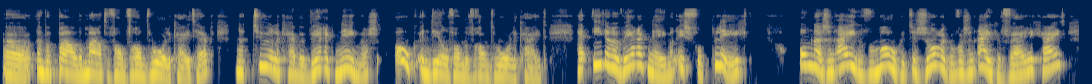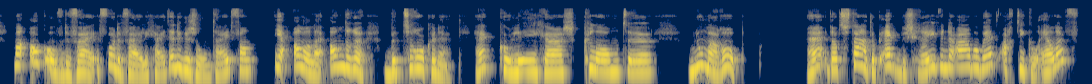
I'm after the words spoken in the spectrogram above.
uh, een bepaalde mate van verantwoordelijkheid hebt. Natuurlijk hebben werknemers ook een deel van de verantwoordelijkheid. Iedere werknemer is verplicht om naar zijn eigen vermogen te zorgen voor zijn eigen veiligheid, maar ook over de voor de veiligheid en de gezondheid van ja, allerlei andere betrokkenen, hè, collega's, klanten, noem maar op. Hè, dat staat ook echt beschreven in de Arbowet, artikel 11.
